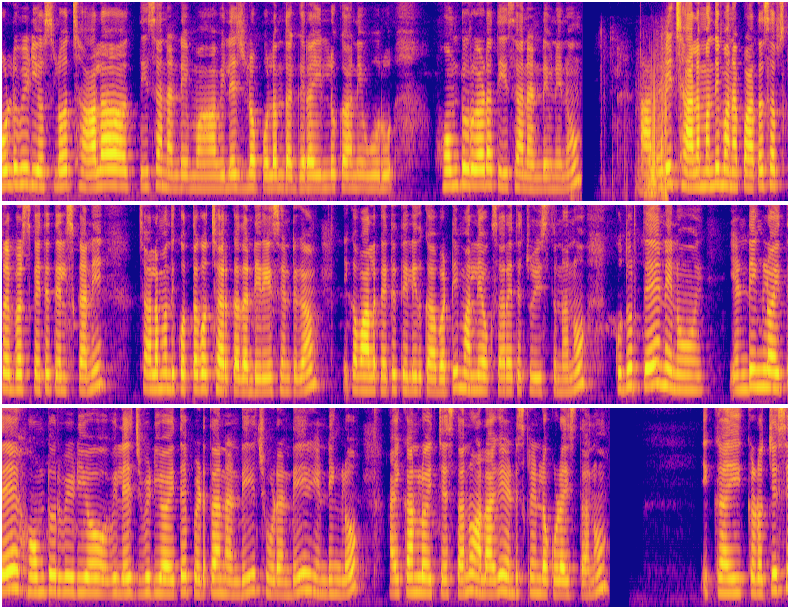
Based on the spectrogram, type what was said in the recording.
ఓల్డ్ వీడియోస్లో చాలా తీసానండి మా విలేజ్లో పొలం దగ్గర ఇల్లు కానీ ఊరు హోమ్ టూర్ కూడా తీసానండి నేను. ఆల్రెడీ చాలామంది మన పాత సబ్స్క్రైబర్స్కి అయితే తెలుసు కానీ చాలామంది కొత్తగా వచ్చారు కదండి రీసెంట్గా. ఇక వాళ్ళకైతే తెలియదు కాబట్టి మళ్ళీ ఒకసారి అయితే చూపిస్తున్నాను కుదిరితే నేను ఎండింగ్లో అయితే home tour video village video అయితే పెడతానండి. చూడండి ఎండింగ్లో ఐకాన్లో ఇచ్చేస్తాను. అలాగే ఎండ్ స్క్రీన్లో కూడా ఇస్తాను. ఇక ఇక్కడ వచ్చేసి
